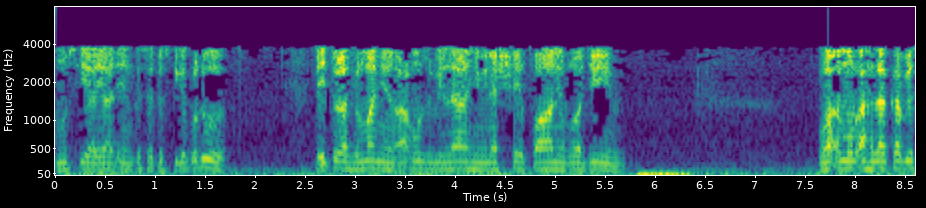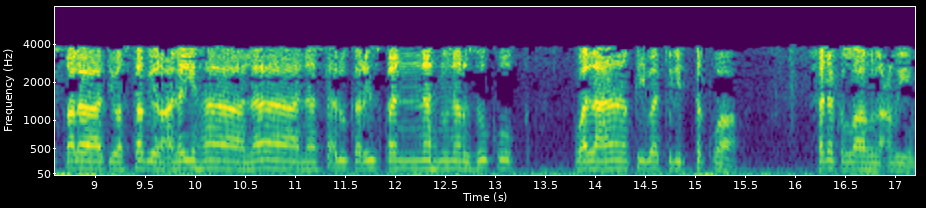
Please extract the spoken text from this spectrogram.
Mesti ayat yang ke-132 Iaitulah firmannya A'udzubillahi minasyaitanirrajim وأمر أهلك بالصلاة واصطبر عليها لا نسألك رزقا نحن نرزقك والعاقبة للتقوى صدق الله العظيم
